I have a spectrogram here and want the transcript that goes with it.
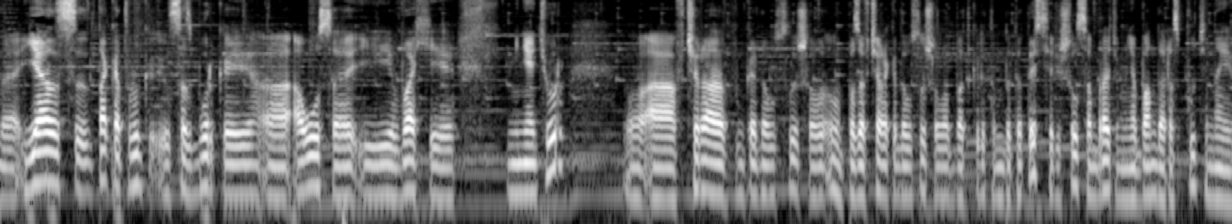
Да, я с, так отвык со сборкой а, АОСа и Вахи миниатюр. А вчера, когда услышал, ну, позавчера, когда услышал об открытом бета-тесте, решил собрать. У меня банда Распутиной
